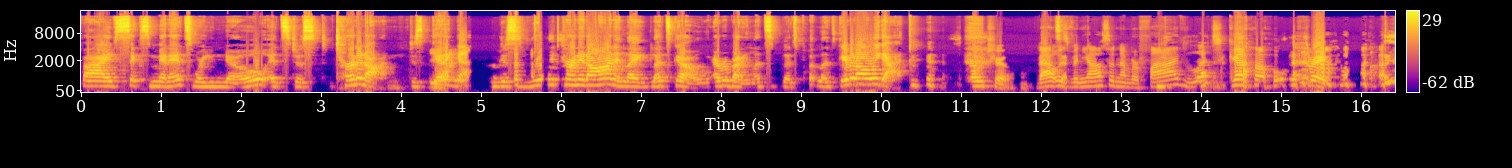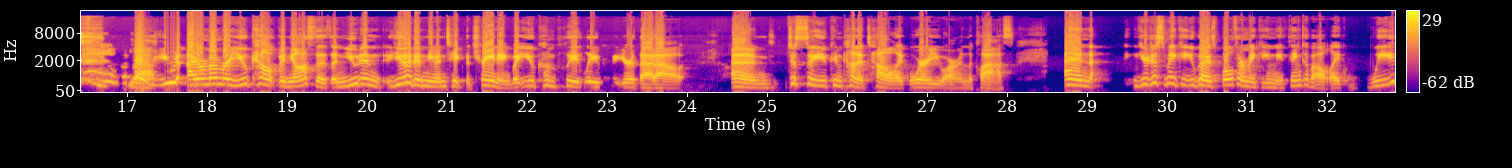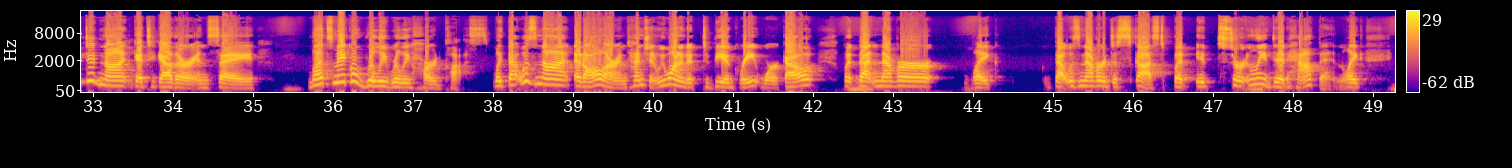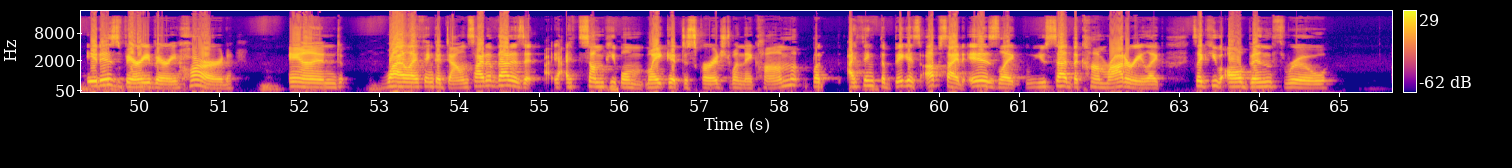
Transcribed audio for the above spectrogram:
five six minutes where you know it's just turn it on. Just get yeah. it just really turn it on and like let's go. Everybody let's let's put let's give it all we got so true. That was so. vinyasa number five. Let's go. That's right. Yeah. you i remember you count vinyasas and you didn't you didn't even take the training but you completely figured that out. And just so you can kind of tell like where you are in the class. And you're just making you guys both are making me think about like we did not get together and say let's make a really really hard class like that was not at all our intention. We wanted it to be a great workout but that never like that was never discussed but it certainly did happen. Like it is very very hard. And while I think a downside of that is that I, some people might get discouraged when they come, but I think the biggest upside is like you said, the camaraderie. Like it's like you've all been through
